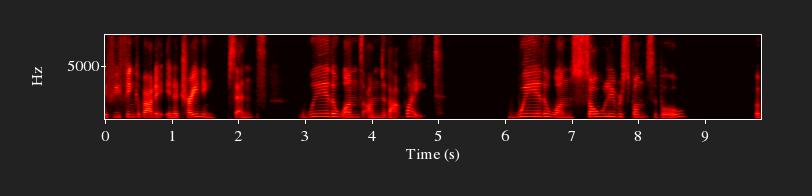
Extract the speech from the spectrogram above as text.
if you think about it in a training sense, we're the ones under that weight. We're the ones solely responsible for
